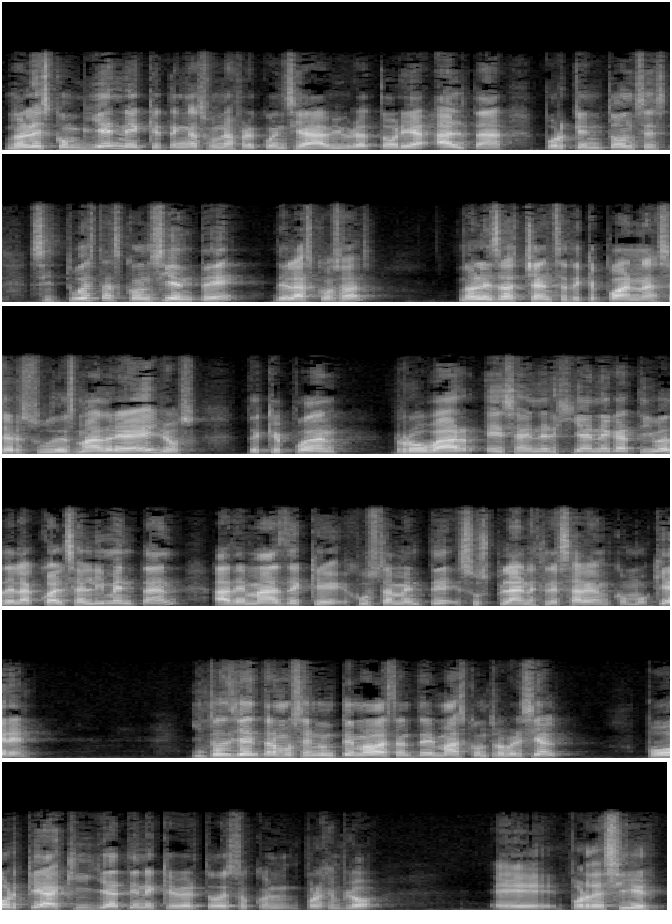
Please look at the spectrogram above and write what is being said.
No les conviene que tengas una frecuencia vibratoria alta, porque entonces si tú estás consciente de las cosas, no les das chance de que puedan hacer su desmadre a ellos, de que puedan robar esa energía negativa de la cual se alimentan, además de que justamente sus planes les salgan como quieren. Y entonces ya entramos en un tema bastante más controversial, porque aquí ya tiene que ver todo esto con, por ejemplo, eh, por decir,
